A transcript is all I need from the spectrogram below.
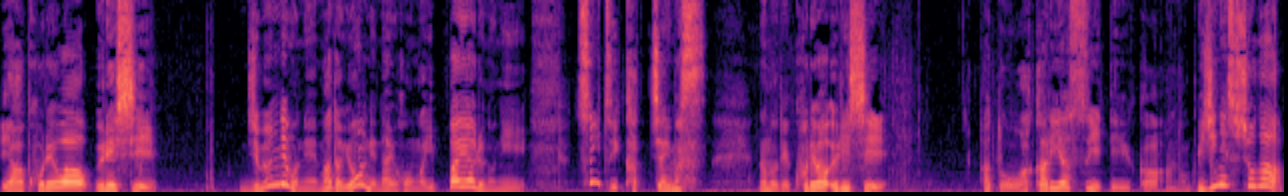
いやこれは嬉しい。自分でもねまだ読んでない本がいっぱいあるのについつい買っちゃいます。なのでこれは嬉しい。あと分かりやすいっていうかあのビジネス書が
